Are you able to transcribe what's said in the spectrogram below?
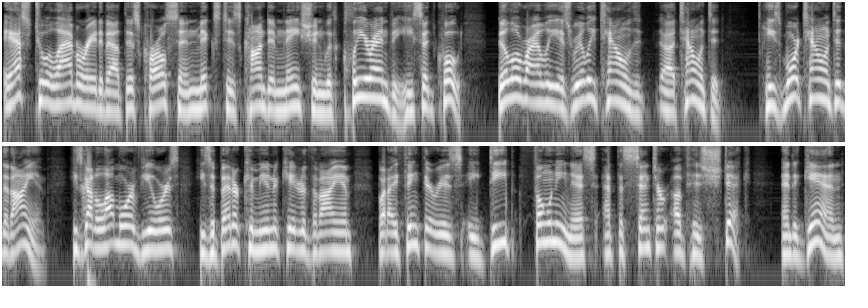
Asked to elaborate about this, Carlson mixed his condemnation with clear envy. He said, quote, Bill O'Reilly is really talented, uh, talented He's more talented than I am. He's got a lot more viewers. He's a better communicator than I am, but I think there is a deep phoniness at the center of his shtick. And again,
